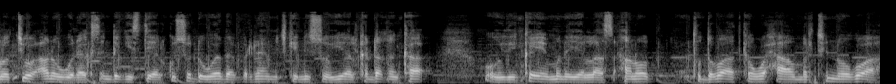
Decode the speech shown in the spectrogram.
kulanti oo wanaagsan dhegaystayaal ku soo dhowaada barnaamijkeeni sooyaalka dhaqanka. Oo idinka imanaya laascanood toddobaadkan waxaa marti noogu ah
